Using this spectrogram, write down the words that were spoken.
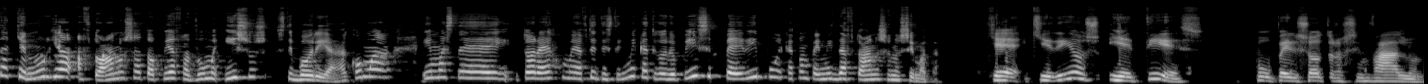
τα καινούργια αυτοάνωσα τα οποία θα δούμε ίσως στην πορεία. Ακόμα είμαστε, τώρα έχουμε αυτή τη στιγμή κατηγοριοποιήσει περίπου 150 αυτοάνωσα νοσήματα. Και κυρίως οι αιτίες που περισσότερο συμβάλλουν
